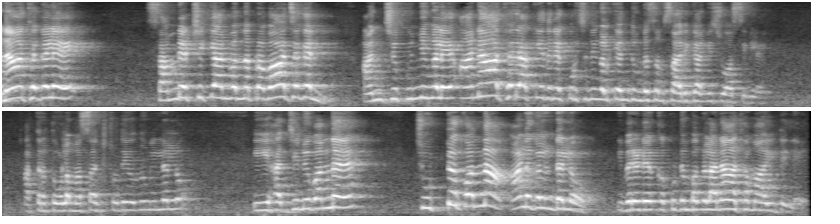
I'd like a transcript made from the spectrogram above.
അനാഥകളെ സംരക്ഷിക്കാൻ വന്ന പ്രവാചകൻ അഞ്ചു കുഞ്ഞുങ്ങളെ അനാഥരാക്കിയതിനെ കുറിച്ച് നിങ്ങൾക്ക് എന്തുണ്ട് സംസാരിക്കാൻ വിശ്വാസികളെ? അത്രത്തോളം അസഹിഷ്ണുതയൊന്നുമില്ലല്ലോ. ഈ ഹജ്ജിന് വന്ന് ചുട്ടു കൊന്ന ആളുകളുണ്ടല്ലോ. ഇവരുടെയൊക്കെ കുടുംബങ്ങൾ അനാഥമായിട്ടില്ലേ?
